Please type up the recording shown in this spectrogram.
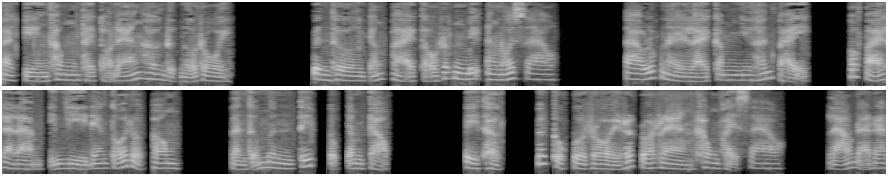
là chuyện không thể tỏ đáng hơn được nữa rồi. Bình thường chẳng phải cậu rất biết ăn nói sao. Sao lúc này lại câm như hến vậy? Có phải là làm chuyện gì đen tối rồi không? Lành tử minh tiếp tục chăm chọc Thì thật, kết cục vừa rồi rất rõ ràng không phải sao. Lão đã ra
